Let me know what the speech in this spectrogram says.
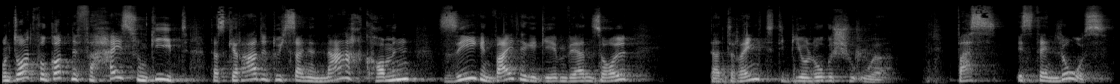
Und dort, wo Gott eine Verheißung gibt, dass gerade durch seine Nachkommen Segen weitergegeben werden soll, da drängt die biologische Uhr. Was ist denn los?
